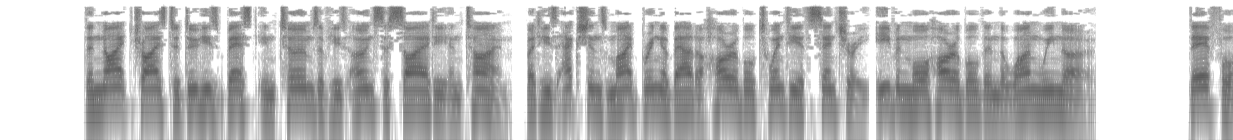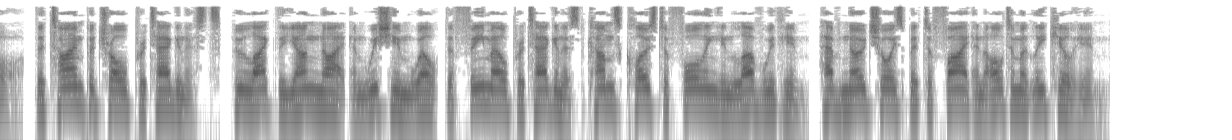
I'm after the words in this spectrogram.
The knight tries to do his best in terms of his own society and time, but his actions might bring about a horrible 20th century even more horrible than the one we know. Therefore, the Time Patrol protagonists, who like the young knight and wish him well the female protagonist comes close to falling in love with him, have no choice but to fight and ultimately kill him.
